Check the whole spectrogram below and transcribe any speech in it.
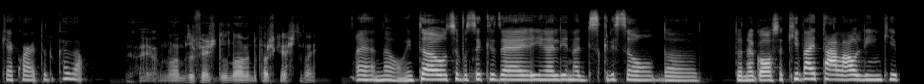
que é Quarto do Casal. É, não lembro diferente do nome do podcast também. É, não. Então, se você quiser ir ali na descrição da, do negócio aqui, vai estar lá o link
